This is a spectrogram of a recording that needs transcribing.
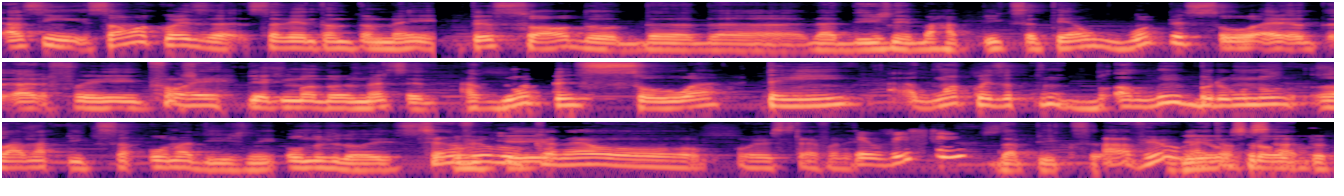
assim, só uma coisa salientando também: o pessoal do, da, da, da Disney barra Pixar tem alguma pessoa. é, é, Foi. Foi. Diego mandou cedo. Alguma pessoa tem alguma coisa com algum Bruno lá na Pixar ou na Disney, ou nos dois. Você não viu o Porque- Luca, né, o, o Stephanie? Eu vi sim. Da Pixar. Ah, viu? Viu? então. Pronto.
